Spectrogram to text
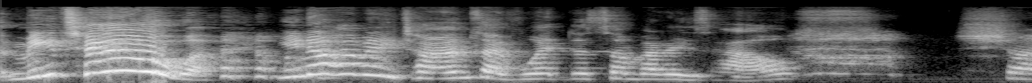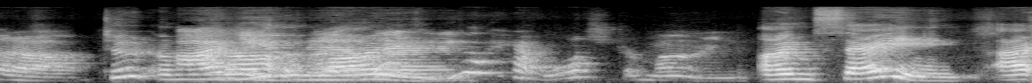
Uh, me too. You know how many times I've went to somebody's house, Shut up. dude? I'm I not lying. You have lost your mind. I'm saying, I,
